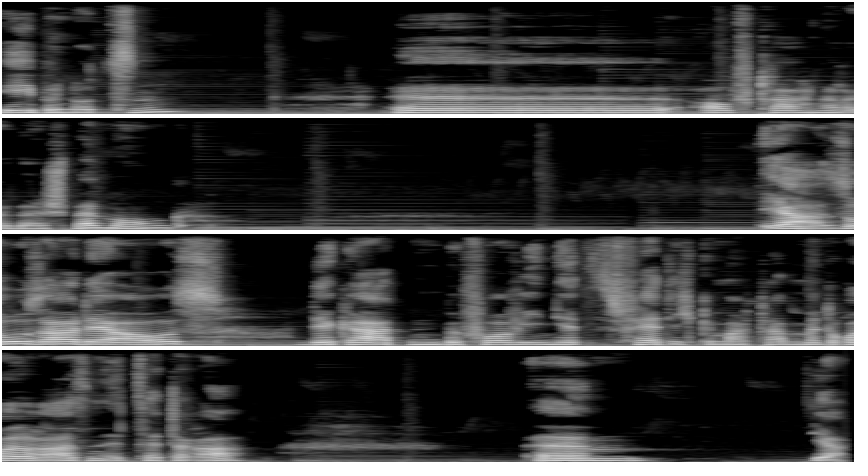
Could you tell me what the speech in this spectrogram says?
E benutzen. Äh, Auftrag nach Überschwemmung. Ja, so sah der aus der Garten, bevor wir ihn jetzt fertig gemacht haben mit Rollrasen etc. Ähm, ja,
